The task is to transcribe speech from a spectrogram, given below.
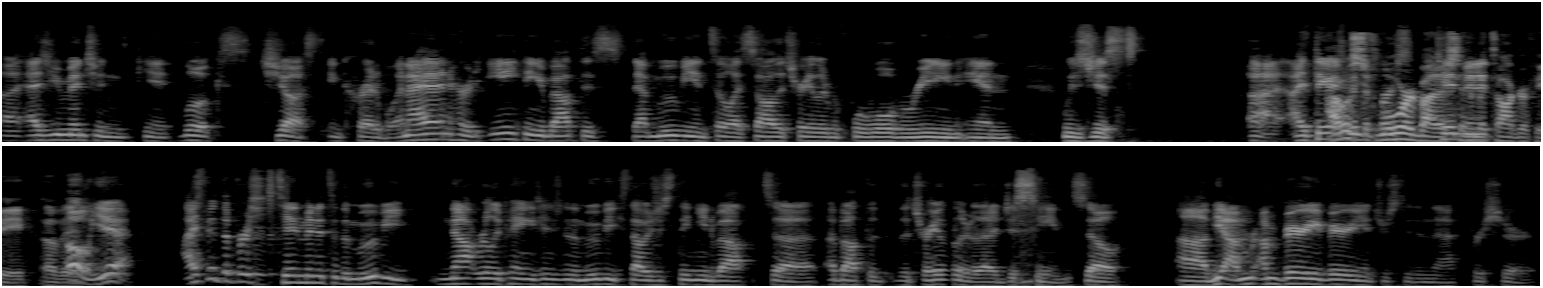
uh, as you mentioned, Kent, looks just incredible. And I hadn't heard anything about this that movie until I saw the trailer before Wolverine, and was just. Uh, I think I, I was the floored by the 10 minutes- cinematography of it. Oh yeah, I spent the first ten minutes of the movie not really paying attention to the movie because I was just thinking about uh, about the the trailer that I'd just seen. So um, yeah, I'm I'm very very interested in that for sure.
